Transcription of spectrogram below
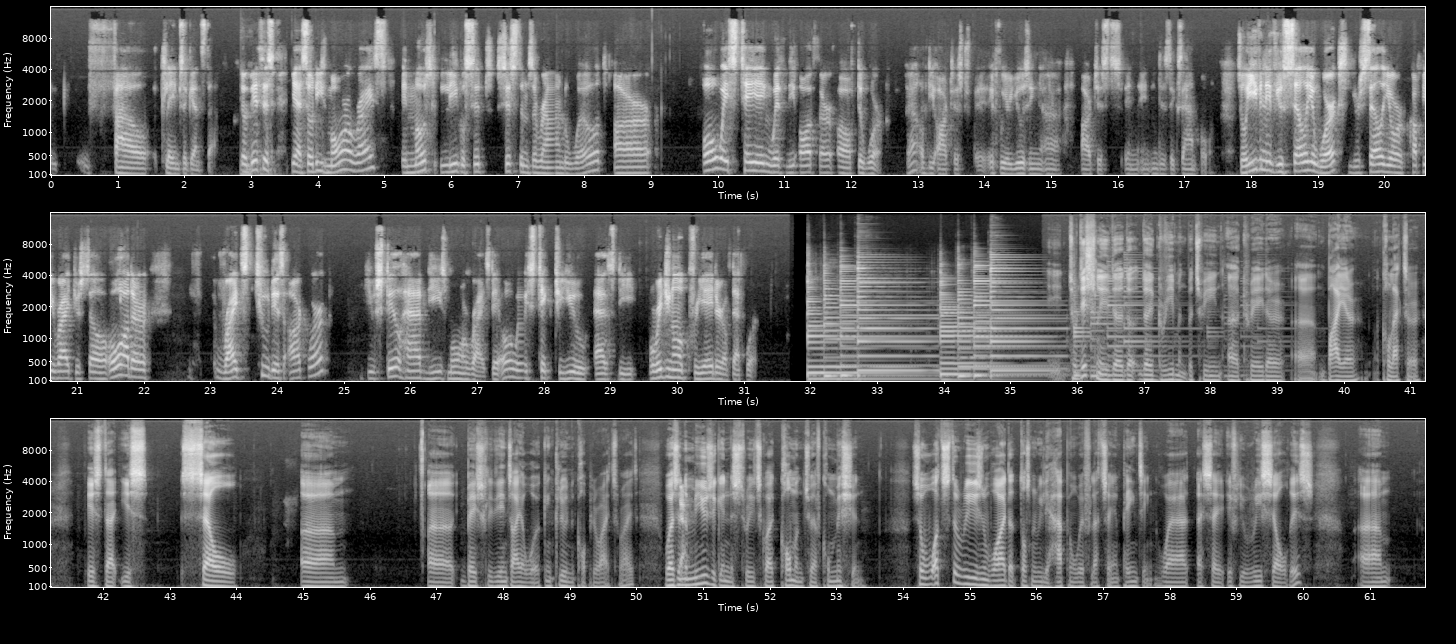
file claims against that. So this is yeah. So these moral rights in most legal systems around the world are always staying with the author of the work, yeah, of the artist. If we are using uh, artists in, in, in this example, so even if you sell your works, you sell your copyright, you sell all other rights to this artwork, you still have these moral rights. They always stick to you as the original creator of that work. Traditionally, the, the, the agreement between a creator, uh, buyer, collector is that you s- sell um, uh, basically the entire work, including the copyrights, right? Whereas yeah. in the music industry, it's quite common to have commission. So what's the reason why that doesn't really happen with, let's say, in painting, where I say if you resell this um,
